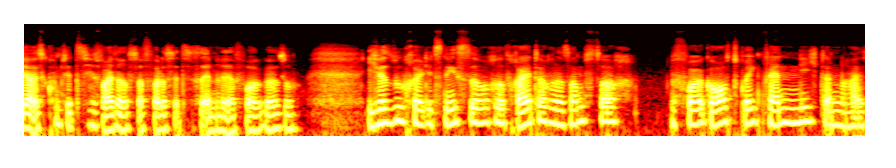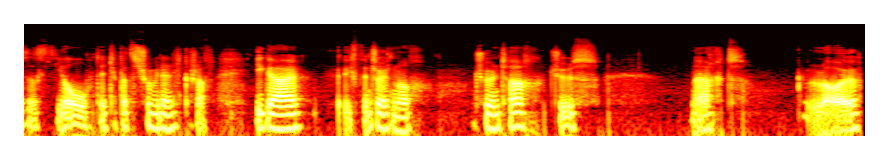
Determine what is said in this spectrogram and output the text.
ja, es kommt jetzt nichts weiteres davor. Das ist jetzt das Ende der Folge. Also, ich versuche halt jetzt nächste Woche, Freitag oder Samstag, eine Folge rauszubringen. Wenn nicht, dann heißt es, yo, der Typ hat es schon wieder nicht geschafft. Egal. Ich wünsche euch noch einen schönen Tag. Tschüss. Nacht. Lol.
